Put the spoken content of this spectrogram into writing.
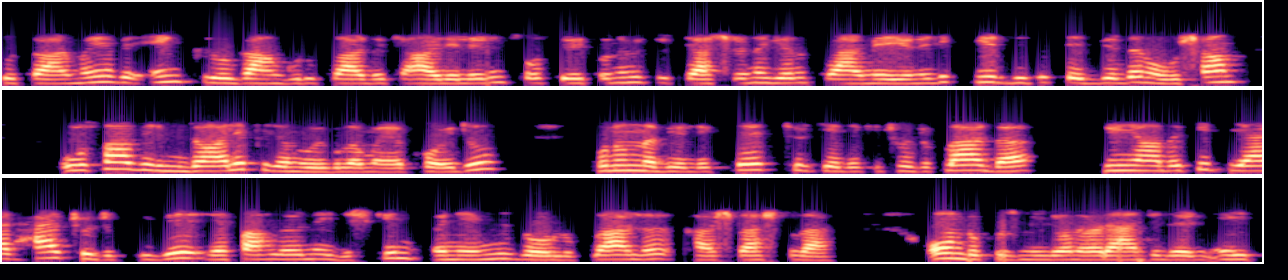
kurtarmaya ve en kırılgan gruplardaki ailelerin sosyoekonomik ihtiyaçlarına yanıt vermeye yönelik bir dizi tedbirden oluşan ulusal bir müdahale planı uygulamaya koydu. Bununla birlikte Türkiye'deki çocuklar da dünyadaki diğer her çocuk gibi refahlarına ilişkin önemli zorluklarla karşılaştılar. 19 milyon öğrencilerin eğit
